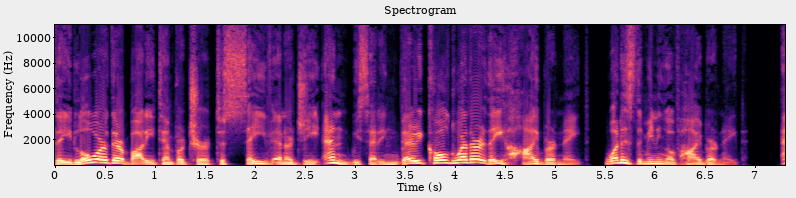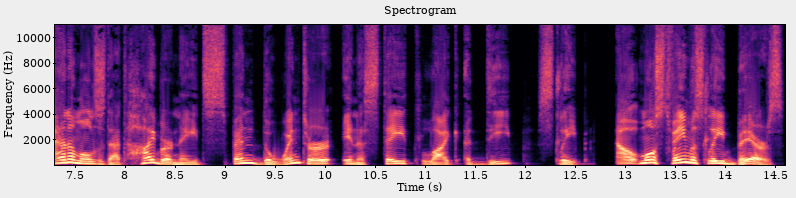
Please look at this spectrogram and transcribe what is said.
they lower their body temperature to save energy, and we said in very cold weather, they hibernate. What is the meaning of hibernate? Animals that hibernate spend the winter in a state like a deep sleep. Now, most famously, bears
